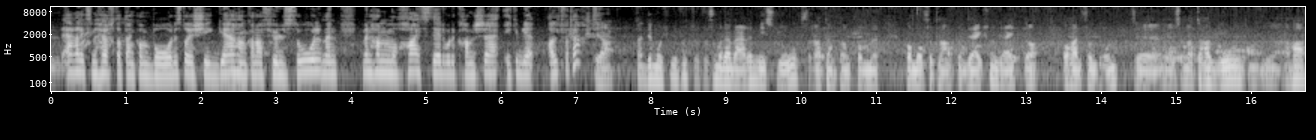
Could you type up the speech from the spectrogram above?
Jeg har liksom hørt at han kan både stå i skygge, han kan ha full sol, men, men han må ha et sted hvor det kanskje ikke blir altfor tørt. Ja, det må ikke bli for tørt, og så må det være en viss jord, sånn at han kan komme, komme og få tak på det. Er ikke noe greit å, å ha det for grunt, sånn at det har god, har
